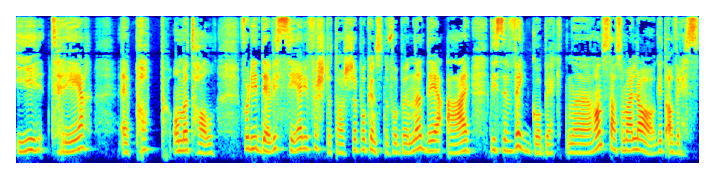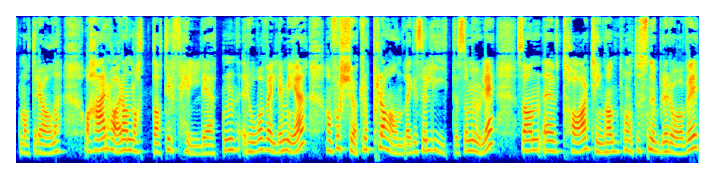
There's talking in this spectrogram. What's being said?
i tre Eh, papp og metall. Fordi det vi ser i første etasje på Kunstnerforbundet, det er disse veggobjektene hans da, som er laget av restmateriale. Og her har han latt da tilfeldigheten rå veldig mye. Han forsøker å planlegge så lite som mulig. Så han eh, tar ting han på en måte snubler over,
